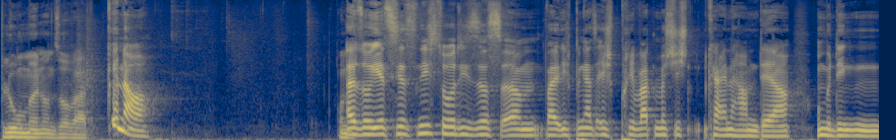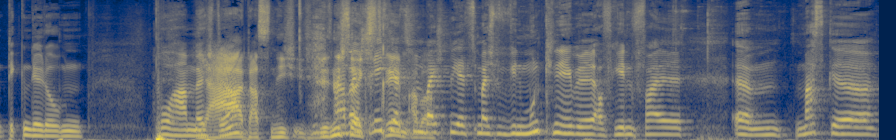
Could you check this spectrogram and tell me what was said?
Blumen und sowas. genau. Und- also jetzt, jetzt nicht so dieses, ähm, weil ich bin ganz ehrlich, privat möchte ich keinen haben, der unbedingt einen dicken Dildo im Po haben möchte. Ja, das nicht. Das ist nicht aber so ich extrem, rede jetzt zum aber. Beispiel jetzt zum Beispiel wie ein Mundknebel, auf jeden Fall ähm, Maske,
